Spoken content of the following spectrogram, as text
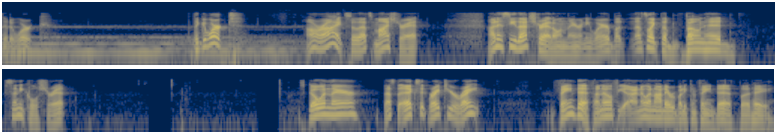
Did it work? I think it worked. Alright, so that's my strat. I didn't see that strat on there anywhere, but that's like the bonehead Cool strat. Just go in there. That's the exit right to your right. Feign death. I know if you, I know not everybody can feign death, but hey,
